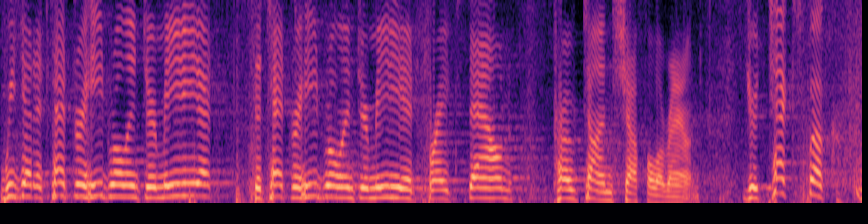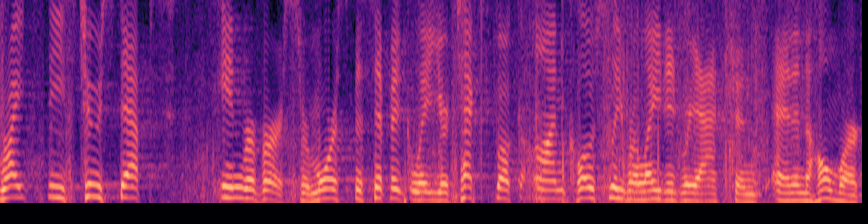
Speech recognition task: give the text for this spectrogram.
we get a tetrahedral intermediate, the tetrahedral intermediate breaks down, protons shuffle around. Your textbook writes these two steps in reverse, or more specifically, your textbook on closely related reactions and in the homework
